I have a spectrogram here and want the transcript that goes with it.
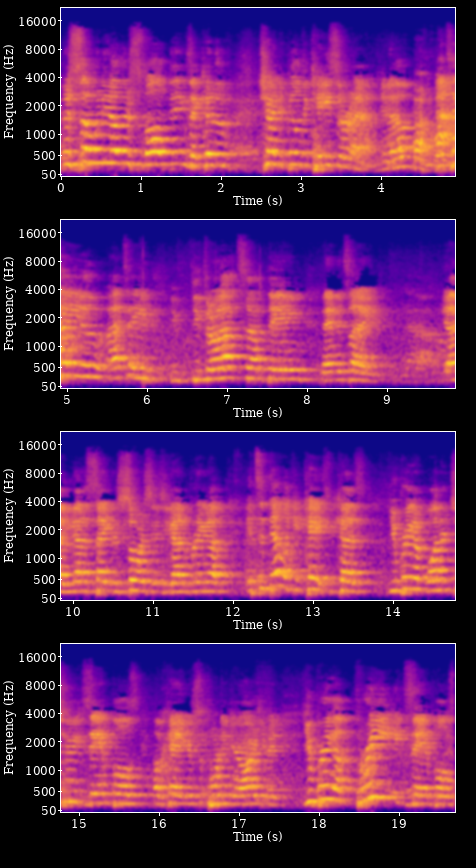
There's so many other small things I could have tried to build a case around, you know? That's how you, that's how you, you, you throw out something, then it's like, you, know, you gotta cite your sources, you gotta bring up, it's a delicate case because you bring up one or two examples, okay, you're supporting your argument. You bring up three examples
